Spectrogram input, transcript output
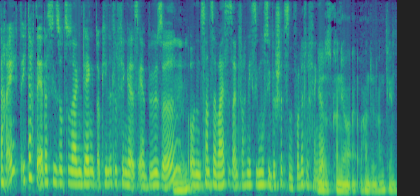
Ach echt? Ich dachte eher, dass sie sozusagen denkt, okay, Littlefinger ist eher böse Mhm. und Sansa weiß es einfach nicht, sie muss sie beschützen vor Littlefinger. Ja, das kann ja Hand in Hand gehen.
